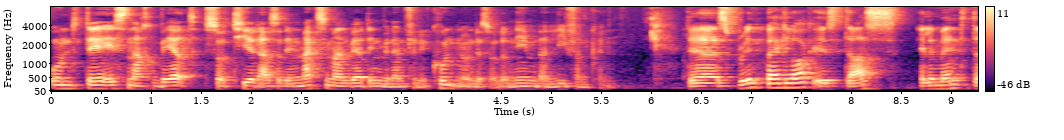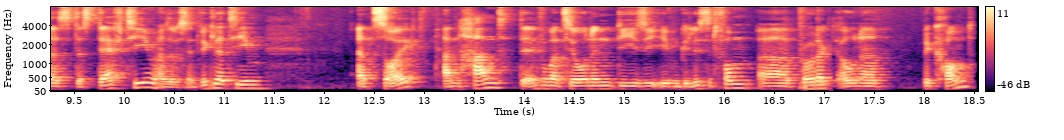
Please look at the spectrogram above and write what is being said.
Und der ist nach Wert sortiert, also den maximalen Wert, den wir dann für den Kunden und das Unternehmen dann liefern können. Der Sprint Backlog ist das Element, das das Dev-Team, also das Entwicklerteam, erzeugt anhand der Informationen, die sie eben gelistet vom äh, Product Owner bekommt.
